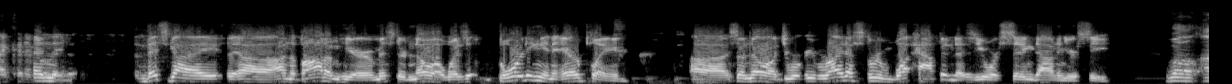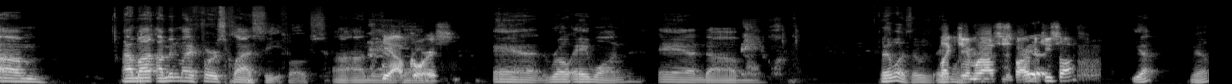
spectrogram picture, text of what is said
I couldn't And- believe it. this guy uh, on the bottom here, Mr. Noah, was boarding an airplane. Uh, so Noah, do you ride us through what happened as you were sitting down in your seat. Well, um, I'm on, I'm in my first class seat, folks. Uh, on the Yeah, of course. And row A one, and um, it was it was Like A1. Jim Ross's barbecue sauce. Yep, yeah.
